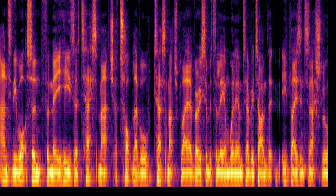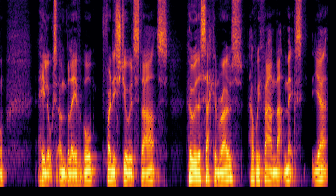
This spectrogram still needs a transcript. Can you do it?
Anthony Watson, for me, he's a test match, a top level test match player, very similar to Liam Williams every time that he plays international he looks unbelievable. Freddie Steward starts. Who are the second rows? Have we found that mix yet?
